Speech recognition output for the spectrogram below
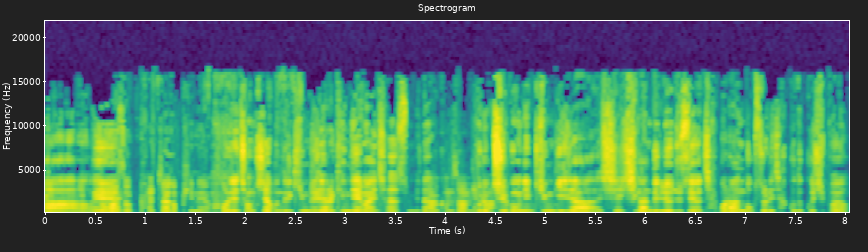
아, 예. 들어와서 팔자가 피네요. 어제 청취자분들이 김 기자를 네. 굉장히 많이 찾았습니다. 아유, 감사합니다. 9670님, 김 기자 시, 시간 늘려주세요. 차분한 목소리 자꾸 듣고 싶어요.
